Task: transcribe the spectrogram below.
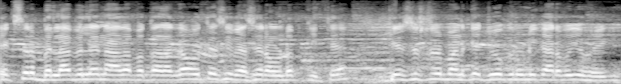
ਇੱਕ ਸਿਰਫ ਬਿੱਲਾ ਬਿੱਲੇ ਨਾਂ ਦਾ ਪਤਾ ਲੱਗਾ ਉਹ ਤੇ ਅਸੀਂ ਵੈਸੇ ਰਾਉਂਡ ਅਪ ਕੀਤੇ ਆ। ਕੇਸ ਰਜਿਸਟਰ ਬਣ ਕੇ ਜੋ ਕਾਨੂੰਨੀ ਕਾਰਵਾਈ ਹੋਏਗੀ।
